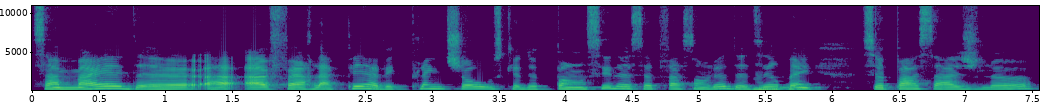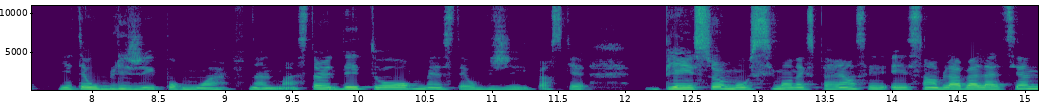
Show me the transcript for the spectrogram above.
ça m'aide euh, à, faire la paix avec plein de choses que de penser de cette façon-là, de dire, mm-hmm. ben ce passage-là, il était obligé pour moi, finalement. C'était un détour, mais c'était obligé parce que, bien sûr, moi aussi, mon expérience est, semblable à la tienne.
